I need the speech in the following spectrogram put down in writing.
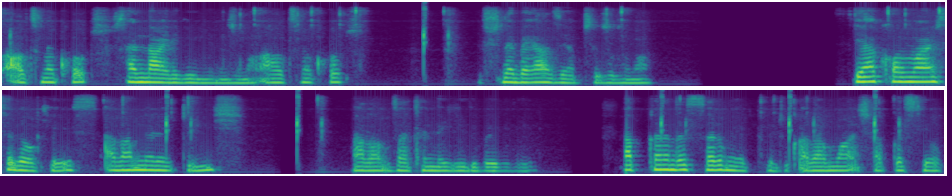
altına kot. Sen de aynı giyin o zaman. Altına kot. Üstüne beyaz yapacağız o zaman. Siyah konverse de okeyiz. Adam ne renk giymiş? Adam zaten ne giydi böyle değil. Şapkanı da sarı mı yapıyorduk? Adamın şapkası yok.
